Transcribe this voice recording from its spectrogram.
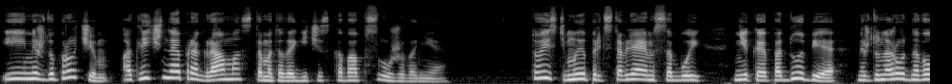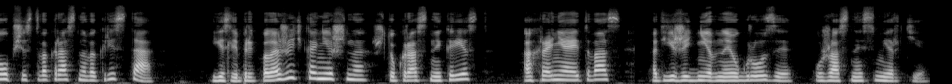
и, между прочим, отличная программа стоматологического обслуживания. То есть мы представляем собой некое подобие Международного общества Красного Креста – если предположить, конечно, что Красный Крест охраняет вас от ежедневной угрозы ужасной смерти.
